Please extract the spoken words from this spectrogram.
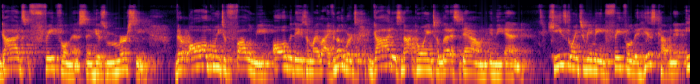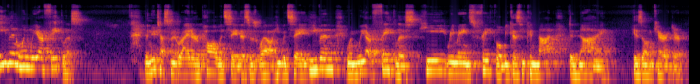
God's faithfulness, and his mercy. They're all going to follow me all the days of my life. In other words, God is not going to let us down in the end. He's going to remain faithful to his covenant even when we are faithless. The New Testament writer Paul would say this as well. He would say, even when we are faithless, he remains faithful because he cannot deny his own character.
